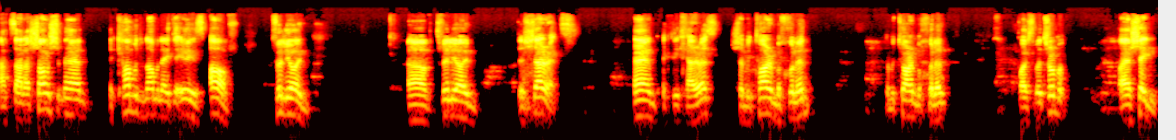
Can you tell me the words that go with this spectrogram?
Atzad Hashem the common denominator is of Tfilim, of Tfilim, the Sheretz, and a Klicheres, Shemitar Mechulin, Shemitar Mechulin, Pais Betruma, by a Sheni.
